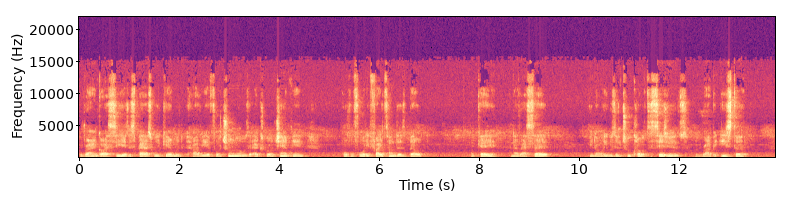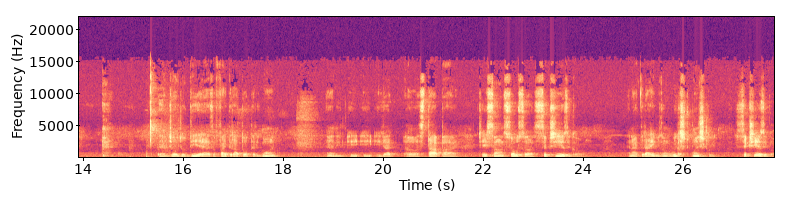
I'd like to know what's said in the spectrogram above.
with Ryan Garcia this past weekend with Javier Fortuna, who's an ex-world champion, over 40 fights under his belt. Okay, and as I said, you know, he was in two close decisions with Robert Easter and Jojo Diaz, a fight that I thought that he won. And he, he, he got uh, stopped by Jason Sosa six years ago. And after that, he was on a win streak. Six years ago.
